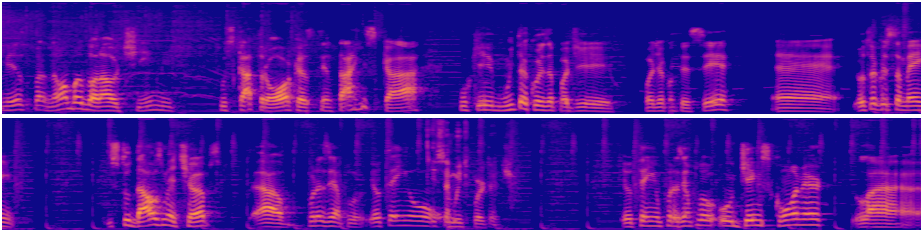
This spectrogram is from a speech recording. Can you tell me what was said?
mesmo para não abandonar o time, buscar trocas, tentar arriscar, porque muita coisa pode, pode acontecer. É... Outra coisa também, estudar os matchups, ah, por exemplo, eu tenho. Isso é muito importante. Eu tenho, por exemplo, o James Conner lá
